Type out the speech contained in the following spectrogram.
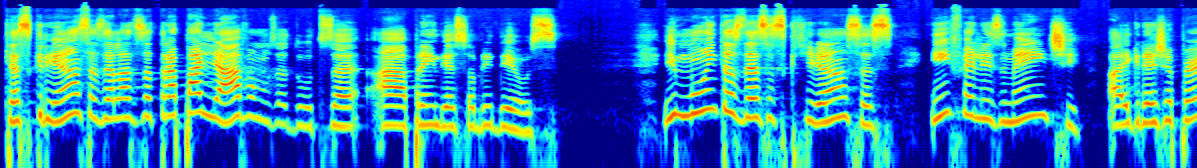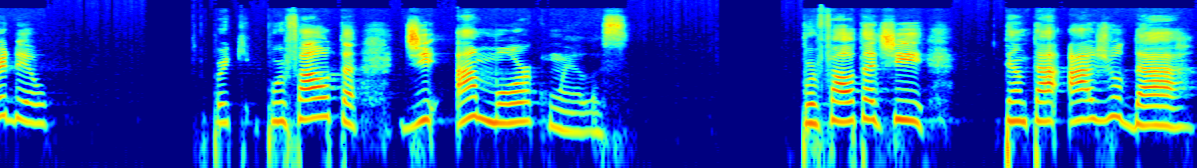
Que as crianças, elas atrapalhavam os adultos a, a aprender sobre Deus. E muitas dessas crianças, infelizmente, a igreja perdeu. Por, falta de amor com elas. Por falta de tentar ajudar.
